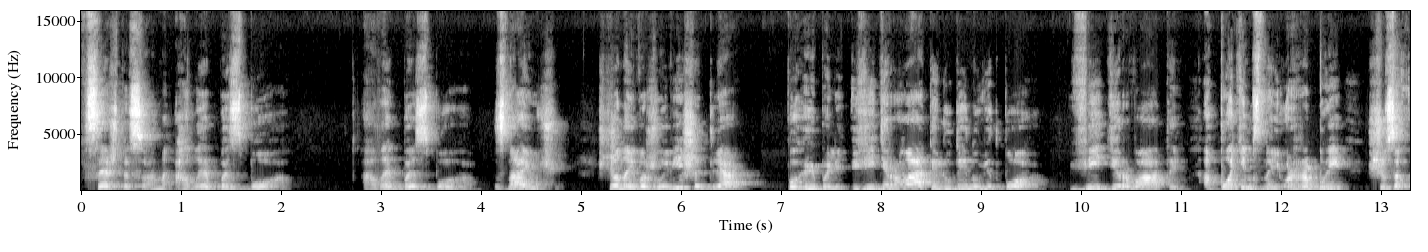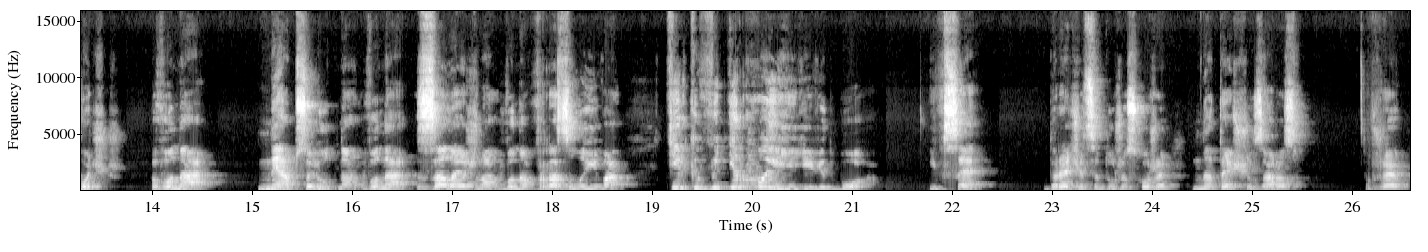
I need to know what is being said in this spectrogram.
Все ж те саме, але без Бога. Але без Бога. Знаючи, що найважливіше для погибелі відірвати людину від Бога. Відірвати, а потім з нею раби, що захочеш. Вона не абсолютна, вона залежна, вона вразлива, тільки відірви її від Бога. І все. До речі, це дуже схоже на те, що зараз вже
